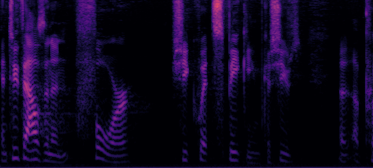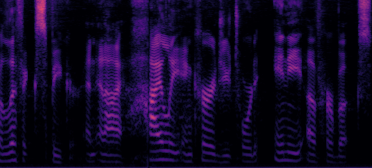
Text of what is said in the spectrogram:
In 2004, she quit speaking because she was a, a prolific speaker, and, and I highly encourage you toward any of her books.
